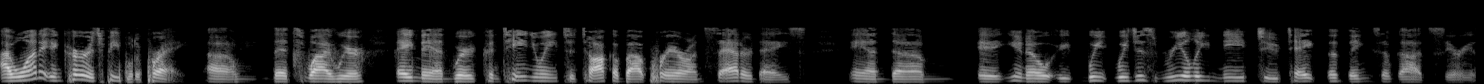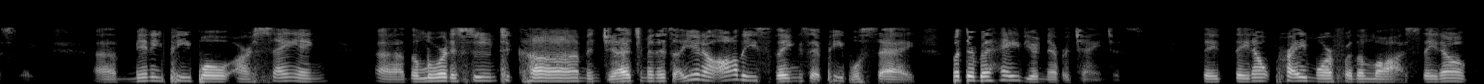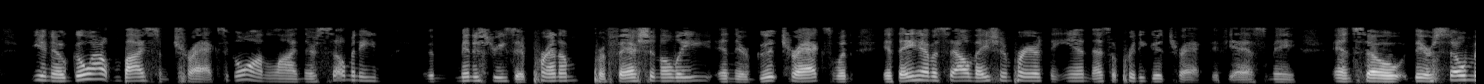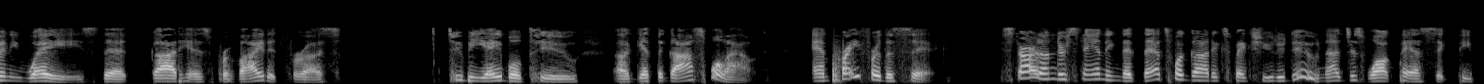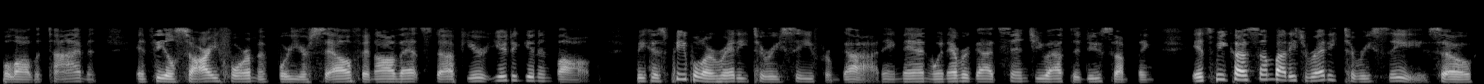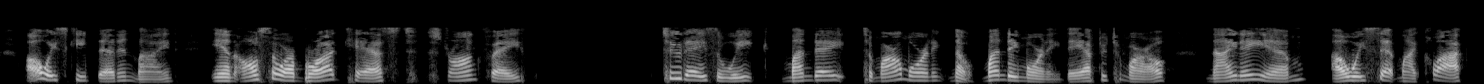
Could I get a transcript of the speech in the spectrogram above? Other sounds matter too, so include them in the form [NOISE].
I want to encourage people to pray. Um, that's why we're, amen, we're continuing to talk about prayer on Saturdays. And, um, it, you know, we, we just really need to take the things of God seriously. Uh, many people are saying, uh, the Lord is soon to come and judgment is, you know, all these things that people say, but their behavior never changes. They, they don't pray more for the lost. They don't, you know, go out and buy some tracts. Go online. There's so many uh, ministries that print them professionally and they're good tracts. When, if they have a salvation prayer at the end, that's a pretty good tract if you ask me. And so there's so many ways that God has provided for us to be able to uh, get the gospel out and pray for the sick. Start understanding that that's what God expects you to do, not just walk past sick people all the time and, and feel sorry for them and for yourself and all that stuff. You're, you're to get involved because people are ready to receive from God. Amen. Whenever God sends you out to do something, it's because somebody's ready to receive. So always keep that in mind. And also our broadcast, Strong Faith, two days a week, Monday, tomorrow morning, no, Monday morning, day after tomorrow, 9 a.m. I always set my clock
